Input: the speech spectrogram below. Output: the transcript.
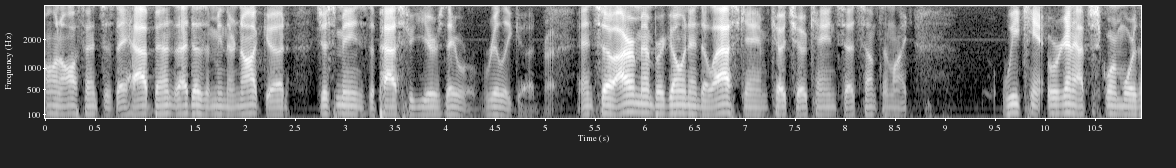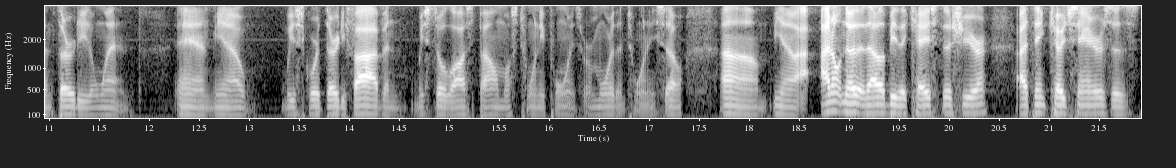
on offense as they have been. That doesn't mean they're not good. Just means the past few years they were really good. Right. And so I remember going into last game, Coach O'Kane said something like, "We can't. We're going to have to score more than 30 to win." And you know, we scored 35, and we still lost by almost 20 points, or more than 20. So, um, you know, I, I don't know that that'll be the case this year. I think Coach Sanders is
